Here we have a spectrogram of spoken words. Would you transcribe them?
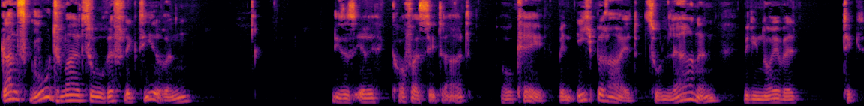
ganz gut mal zu reflektieren, dieses Erich Hoffer Zitat, okay, bin ich bereit zu lernen, wie die neue Welt tickt.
